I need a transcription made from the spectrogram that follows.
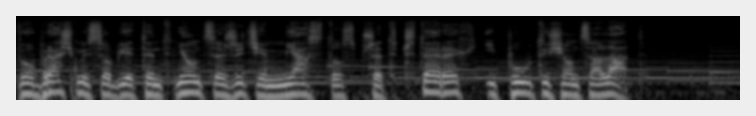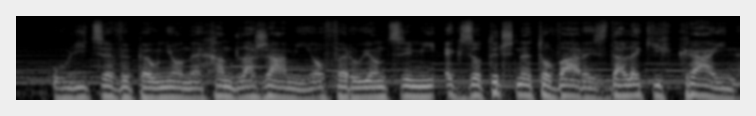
wyobraźmy sobie tętniące życiem miasto sprzed czterech i pół tysiąca lat. Ulice wypełnione handlarzami oferującymi egzotyczne towary z dalekich krain,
